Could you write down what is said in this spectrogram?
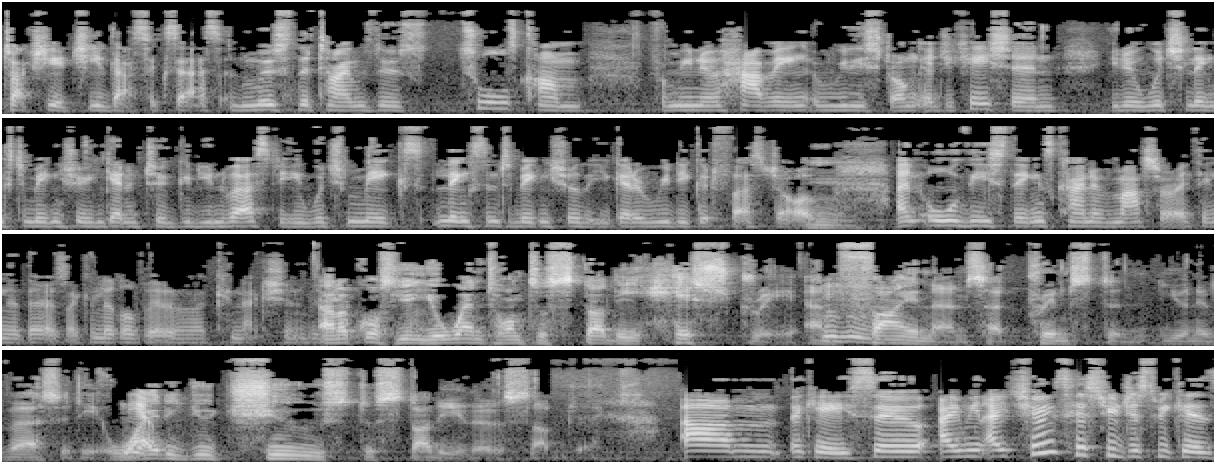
to actually achieve that success. And most of the times those tools come from you know having a really strong education you know which links to making sure you can get into a good university which makes links into making sure that you get a really good first job and all these things kind of matter i think that there's like a little bit of a connection And of course, you, you went on to study history and Mm-hmm. finance at Princeton University. Why Yeah. did you choose to study those subjects? Um, okay, so I mean, I chose history just because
